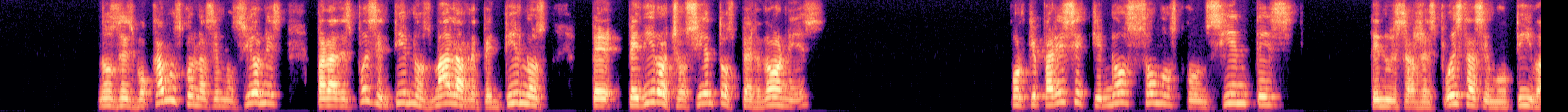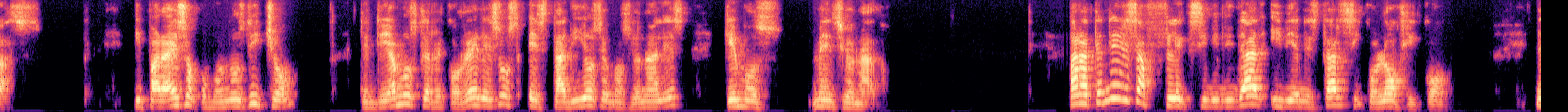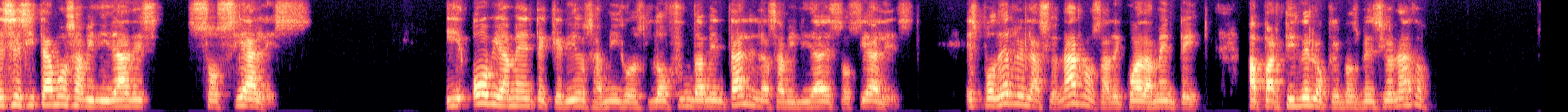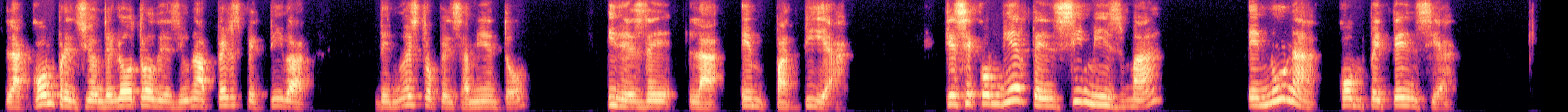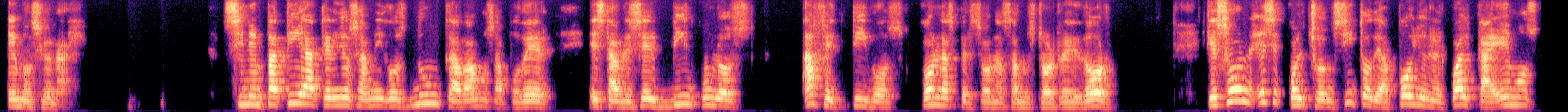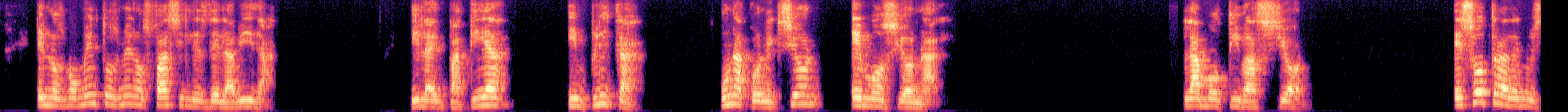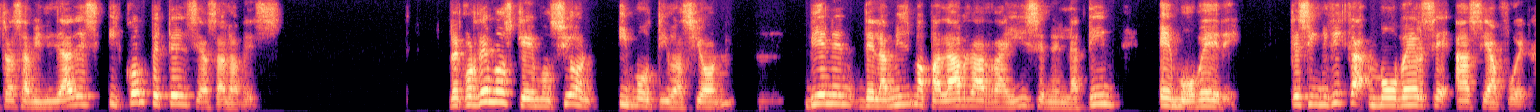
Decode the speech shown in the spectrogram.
nos desbocamos con las emociones para después sentirnos mal, arrepentirnos, pedir 800 perdones, porque parece que no somos conscientes de nuestras respuestas emotivas. Y para eso, como hemos dicho, tendríamos que recorrer esos estadios emocionales que hemos mencionado. Para tener esa flexibilidad y bienestar psicológico, necesitamos habilidades sociales. Y obviamente, queridos amigos, lo fundamental en las habilidades sociales es poder relacionarnos adecuadamente a partir de lo que hemos mencionado. La comprensión del otro desde una perspectiva de nuestro pensamiento y desde la empatía, que se convierte en sí misma en una competencia emocional. Sin empatía, queridos amigos, nunca vamos a poder establecer vínculos afectivos con las personas a nuestro alrededor, que son ese colchoncito de apoyo en el cual caemos en los momentos menos fáciles de la vida. Y la empatía implica una conexión emocional. La motivación es otra de nuestras habilidades y competencias a la vez. Recordemos que emoción y motivación vienen de la misma palabra raíz en el latín, emovere, que significa moverse hacia afuera.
